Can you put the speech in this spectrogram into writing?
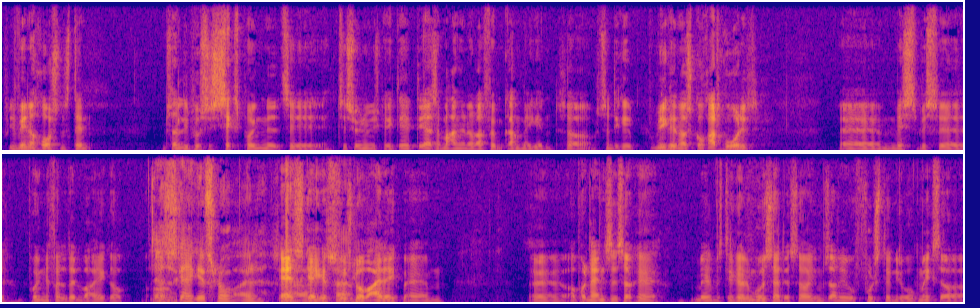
Fordi vinder Horsens den, så er det lige pludselig 6 point ned til, til Sønderjysk. Ikke? Det, det er altså mange, når der er fem kampe igen. Så, så det kan virkelig også gå ret hurtigt, øh, hvis, hvis øh, pointene falder den vej. Ikke? Og, og, ja, så skal AGF slå Vejle. Så ja, så skal AGF selvfølgelig ja. slå Vejle. Ikke? Øh, øh, og på den anden side, så kan, hvis det gør det modsatte, så, jamen, så er det jo fuldstændig åbent. Ikke? Så,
